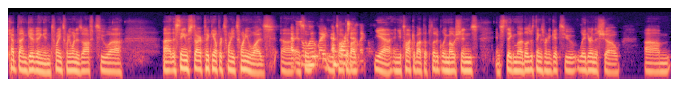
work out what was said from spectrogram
kept on giving, and 2021 is off to uh, uh, the same start picking up where 2020 was. Uh, Absolutely, and so unfortunately. About, yeah, and you talk about the political emotions and stigma. Those are things we're going to get to later in the show. Um,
